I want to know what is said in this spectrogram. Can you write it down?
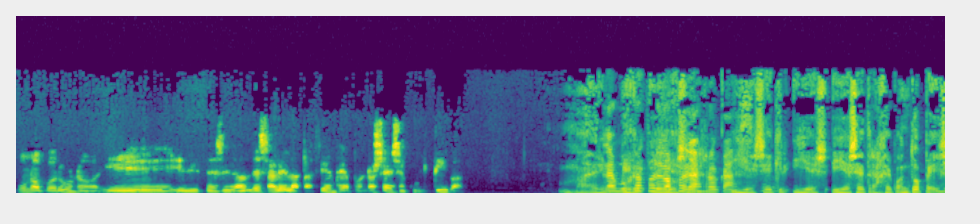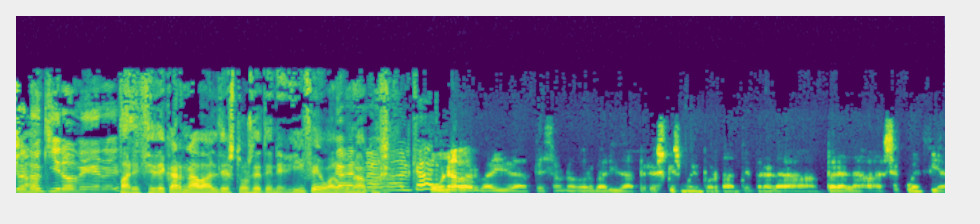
uno por uno. Y, y dices, ¿de dónde sale la paciencia? Pues no sé, se cultiva. Madre, la buscas por debajo de las rocas. ¿y ese, y, ese, traje cuánto pesa? Yo no quiero ver. Parece de carnaval de estos de Tenerife o alguna cosa. Una barbaridad, pesa una barbaridad, pero es que es muy importante para la, para la secuencia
